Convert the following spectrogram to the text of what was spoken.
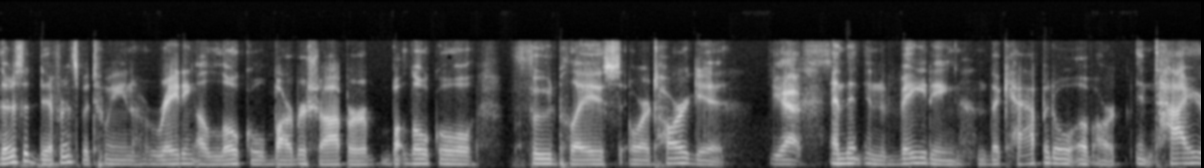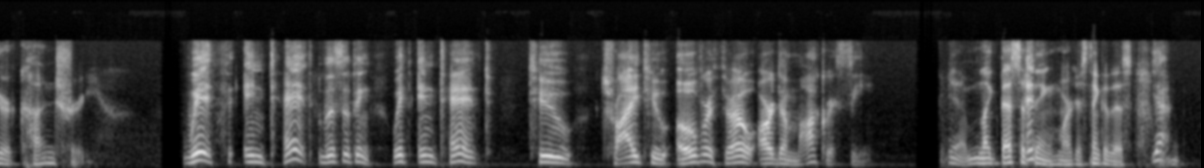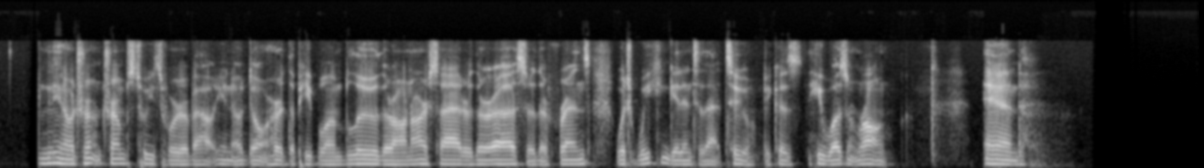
there's a difference between raiding a local barbershop or b- local food place or a target yes, and then invading the capital of our entire country with intent this is the thing with intent to try to overthrow our democracy Yeah, like that's the And- thing, Marcus. Think of this. Yeah. You know, Trump, Trump's tweets were about, you know, don't hurt the people in blue. They're on our side, or they're us, or they're friends. Which we can get into that too, because he wasn't wrong. And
